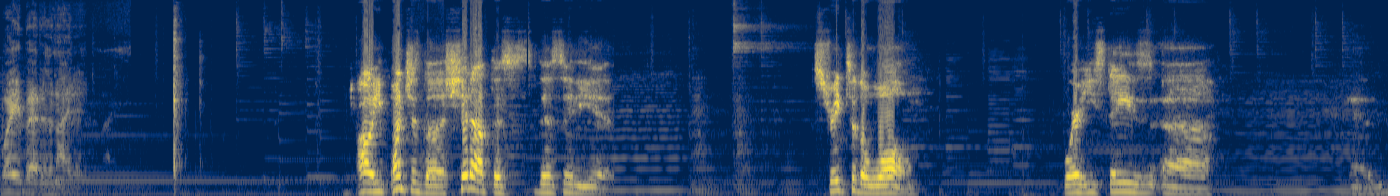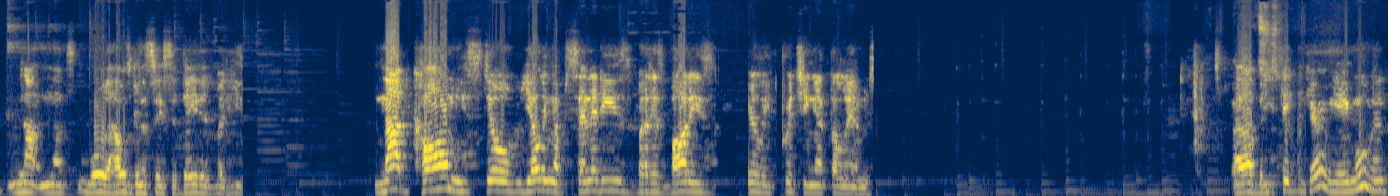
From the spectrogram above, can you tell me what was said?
Way better than I did. Oh, he punches the shit out this this idiot. Straight to the wall. Where he stays uh uh, not not well, I was gonna say sedated, but he's not calm, he's still yelling obscenities, but his body's clearly twitching at the limbs. Uh, but he's taking care of it, he ain't moving.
